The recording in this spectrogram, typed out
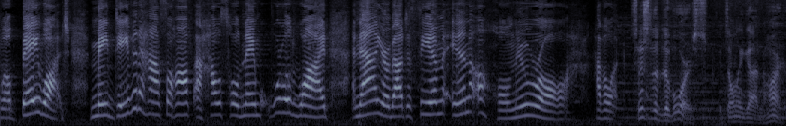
Well, Baywatch made David Hasselhoff a household name worldwide, and now you're about to see him in a whole new role. Have a look. Since the divorce, it's only gotten harder.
